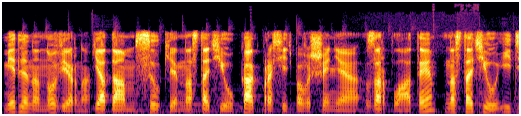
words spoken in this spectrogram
медленно, но верно. Я дам ссылки на статью «Как просить повышения зарплаты», на статью «Иди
